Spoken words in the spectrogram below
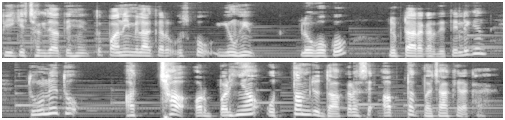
पी के छक जाते हैं तो पानी मिलाकर उसको यूँ ही लोगों को निपटारा कर देते हैं। लेकिन तूने तो अच्छा और बढ़िया उत्तम जो दाकरस है अब तक बचा के रखा है।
